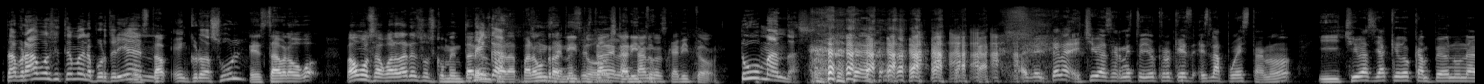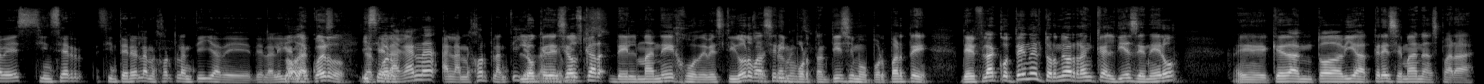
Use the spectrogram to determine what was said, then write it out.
está bravo ese tema de la portería en, en Cruz Azul. Está bravo. Vamos a guardar esos comentarios Venga. para, para un Se nos ratito, está adelantando, Oscarito. Oscarito. Tú mandas. El tema de Chivas, Ernesto, yo creo que es, es la apuesta, ¿no? Y Chivas ya quedó campeón una vez sin ser, sin tener la mejor plantilla de, de la Liga. No, de MX, acuerdo, Y de se acuerdo. la gana a la mejor plantilla. Lo que decía Oscar del manejo de vestidor va a ser importantísimo por parte del Flaco Tena. El torneo arranca el 10 de enero. Eh, quedan todavía tres semanas para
